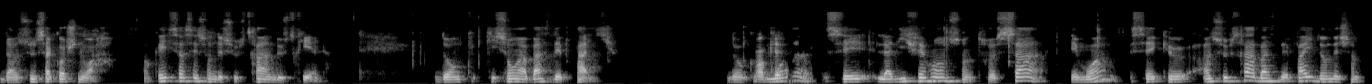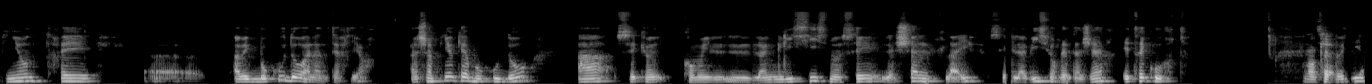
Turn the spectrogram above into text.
dans une sacoche noire. OK? Ça, ce sont des substrats industriels. Donc, qui sont à base de paille. Donc, c'est la différence entre ça et moi, c'est qu'un substrat à base de paille donne des champignons très, euh, avec beaucoup d'eau à l'intérieur. Un champignon qui a beaucoup d'eau a, c'est que, comme l'anglicisme, c'est le shelf life, c'est la vie sur l'étagère, est très courte. Ça veut dire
